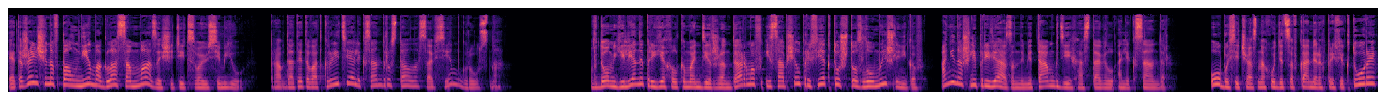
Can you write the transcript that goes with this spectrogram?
Эта женщина вполне могла сама защитить свою семью. Правда, от этого открытия Александру стало совсем грустно. В дом Елены приехал командир жандармов и сообщил префекту, что злоумышленников они нашли привязанными там, где их оставил Александр. Оба сейчас находятся в камерах префектуры,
